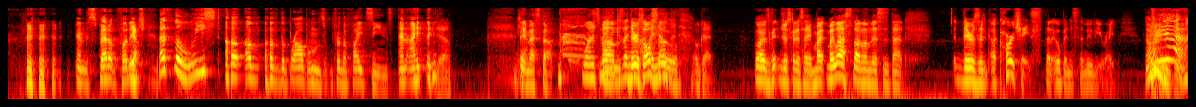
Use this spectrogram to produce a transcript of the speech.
and the sped up footage Yeah. that's the least of, of, of the problems for the fight scenes. And i think yeah they messed up well it's amazing Um, because I, there's I know also- that, okay well, I was just going to say my, my last thought on this is that there's a, a car chase that opens the movie, right? oh yeah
